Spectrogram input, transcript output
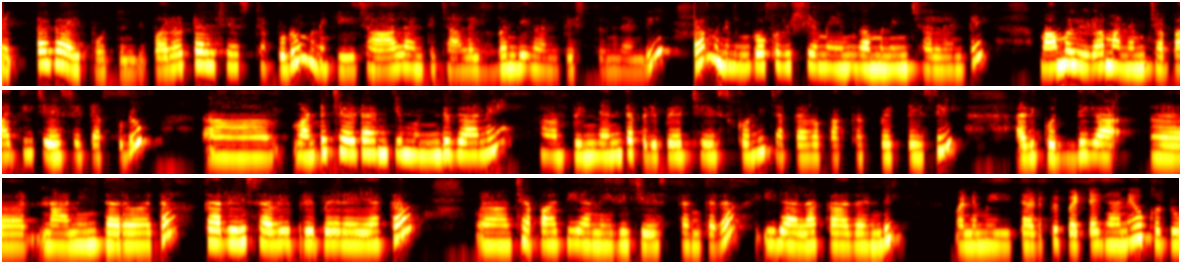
మెత్తగా అయిపోతుంది. పరోటాలు చేసేటప్పుడు మనకి చాలా అంటే చాలా ఇబ్బందిగా అనిపిస్తుందండి. మనం ఇంకొక విషయం ఏం గమనించాలంటే మామూలుగా మనం చపాతీ చేసేటప్పుడు వంట చేయడానికి ముందుగానే పిండి అంతా ప్రిపేర్ చేసుకొని చక్కగా పక్కకు పెట్టేసి అది కొద్దిగా నానిన తర్వాత కర్రీస్ అవి ప్రిపేర్ అయ్యాక చపాతీ అనేది చేస్తాం కదా. ఇది అలా కాదండి. మనం ఇది తడిపి పెట్టగానే ఒక టూ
